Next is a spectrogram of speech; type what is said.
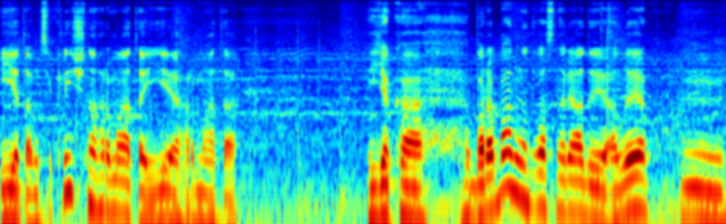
Є там циклічна гармата, є гармата, яка барабан на два снаряди, але м,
